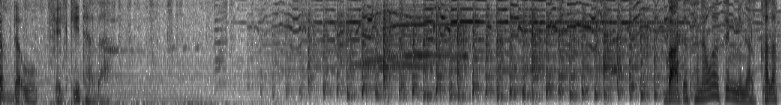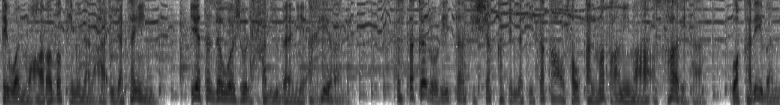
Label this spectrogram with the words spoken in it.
تبدأ في الكتابة. بعد سنوات من القلق والمعارضة من العائلتين يتزوج الحبيبان أخيرا. تستقر ريتا في الشقة التي تقع فوق المطعم مع أصهارها وقريبا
